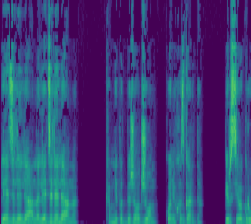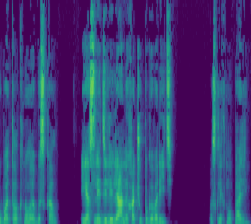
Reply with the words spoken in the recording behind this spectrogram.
«Леди Лилиана, леди Лилиана!» Ко мне подбежал Джон, конюх Асгарда. Пирс его грубо оттолкнул и обыскал. «Я с леди Лилианой хочу поговорить!» — воскликнул парень.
